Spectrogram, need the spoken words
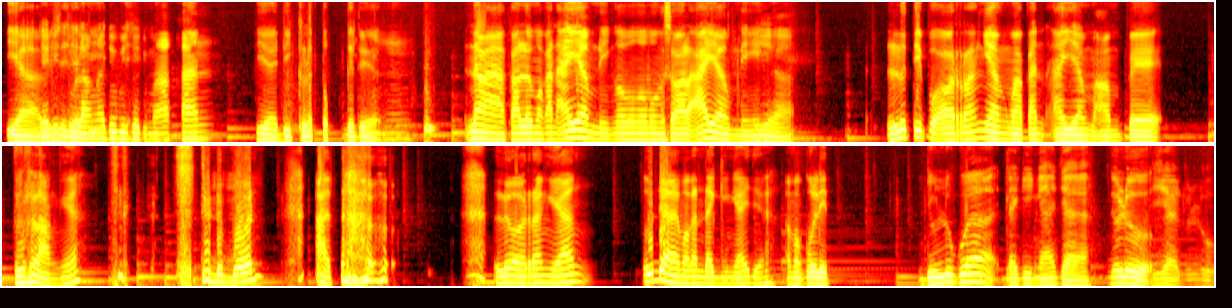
ya jadi bisa tulangnya jadi. tuh bisa dimakan Iya, dikeletuk gitu ya. Mm-mm. Nah, kalau makan ayam nih, ngomong-ngomong soal ayam nih. iya Lu tipe orang yang makan ayam ampe tulangnya to the Hmm. bone atau lu orang yang udah makan dagingnya aja sama kulit dulu gua daging aja dulu. iya dulu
